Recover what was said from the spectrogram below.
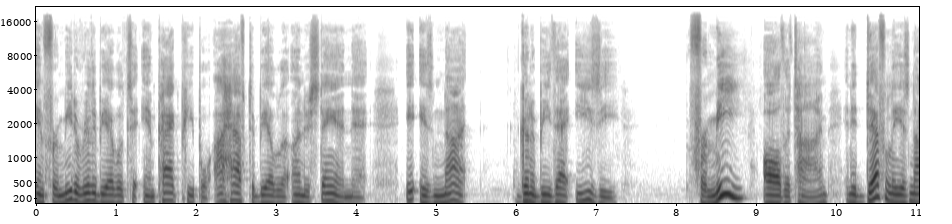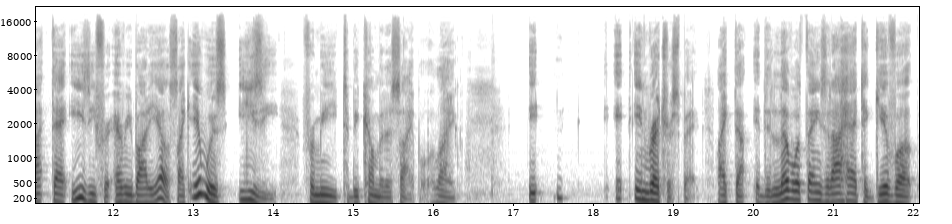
And for me to really be able to impact people, I have to be able to understand that it is not going to be that easy for me all the time and it definitely is not that easy for everybody else. Like it was easy for me to become a disciple. Like it, it in retrospect, like the the level of things that I had to give up,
